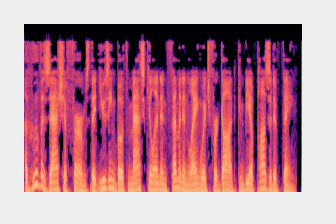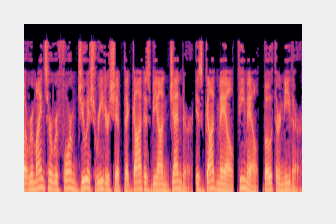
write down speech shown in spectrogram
Ahuva Zash affirms that using both masculine and feminine language for God can be a positive thing, but reminds her Reform Jewish readership that God is beyond gender is God male, female, both or neither.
